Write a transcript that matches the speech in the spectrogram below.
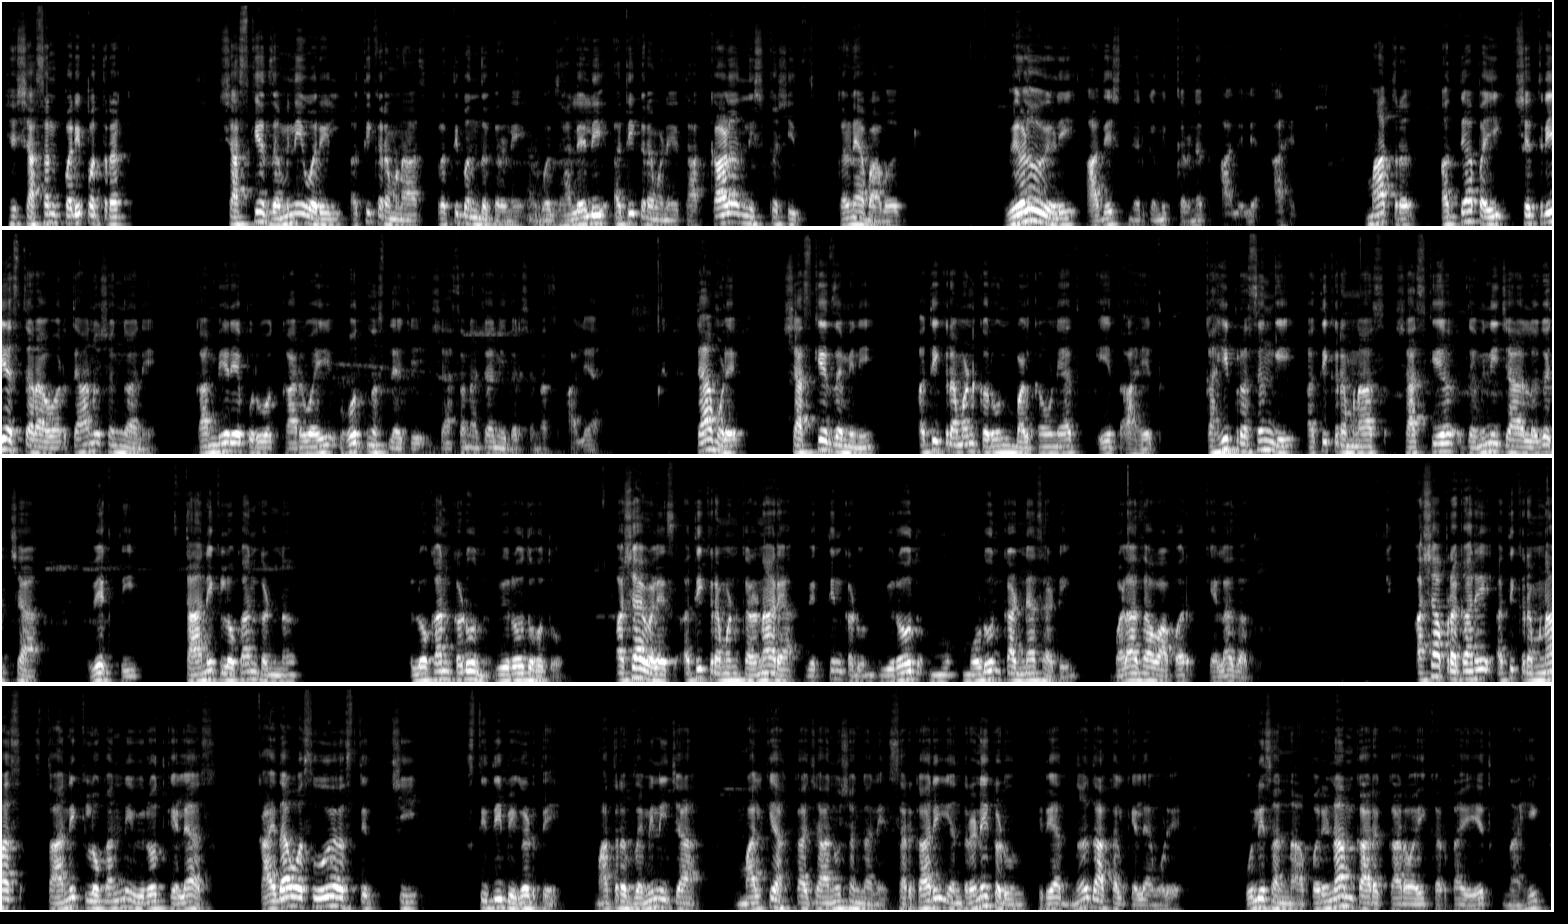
हे शासन परिपत्रक शासकीय जमिनीवरील अतिक्रमणास प्रतिबंध करणे व झालेली अतिक्रमणे तात्काळ निष्कषित करण्याबाबत वेळोवेळी आदेश निर्गमित करण्यात आलेले आहेत. मात्र अद्यापही क्षेत्रीय स्तरावर त्या अनुषंगाने गांभीर्यपूर्वक कारवाई होत नसल्याचे शासनाच्या निदर्शनास आले आहे. त्यामुळे शासकीय जमिनी अतिक्रमण करून बळकावण्यात येत आहेत. काही प्रसंगी अतिक्रमणास शासकीय जमिनीच्या लगतच्या व्यक्ती स्थानिक लोकांकडनं लोकांकडून विरोध होतो. अशा वेळेस अतिक्रमण करणाऱ्या व्यक्तींकडून विरोध मो- मोडून काढण्यासाठी बळाचा वापर केला जातो. अशा प्रकारे अतिक्रमणास स्थानिक लोकांनी विरोध केल्यास कायदा व सुव्यवस्थेची स्थिती बिघडते. मात्र जमिनीच्या मालकी हक्काच्या अनुषंगाने सरकारी यंत्रणेकडून फिर्याद न दाखल केल्यामुळे पोलिसांना परिणामकारक कारवाई करता येत नाही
